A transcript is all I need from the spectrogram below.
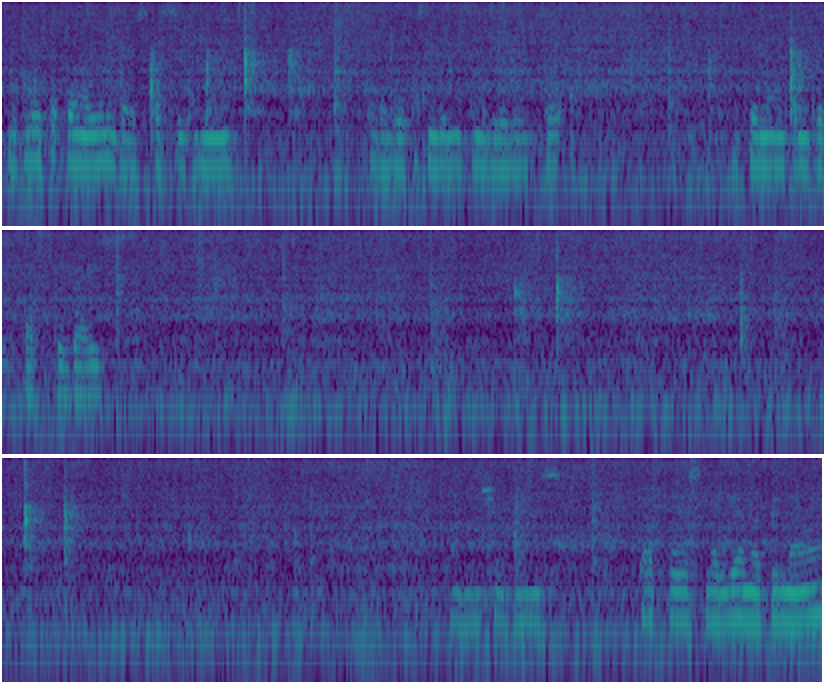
Nagluto ko ngayon guys kasi ano para bukas na ako nagluluto. Ito na ang pang breakfast ko guys. Ayan siya guys. Tapos lagyan natin ng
